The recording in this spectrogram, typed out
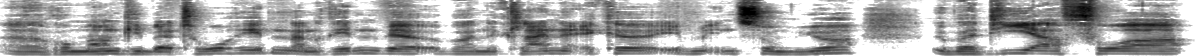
äh, Romain Guibertot reden, dann reden wir über eine kleine Ecke eben in Saumur, über die ja vor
